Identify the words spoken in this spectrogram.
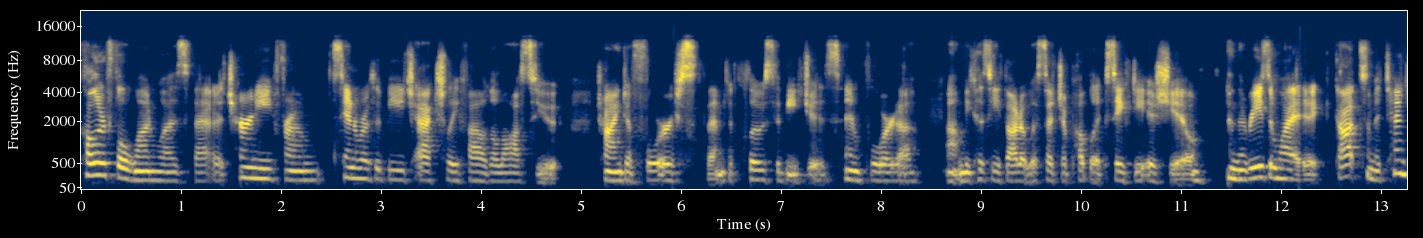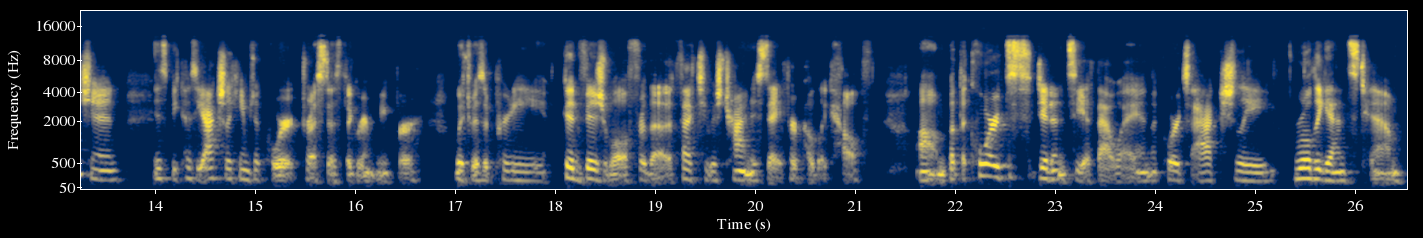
colorful one was that attorney from Santa Rosa Beach actually filed a lawsuit trying to force them to close the beaches in Florida um, because he thought it was such a public safety issue. And the reason why it got some attention is because he actually came to court dressed as the Grim Reaper, which was a pretty good visual for the effect he was trying to say for public health. Um, but the courts didn't see it that way. And the courts actually ruled against him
